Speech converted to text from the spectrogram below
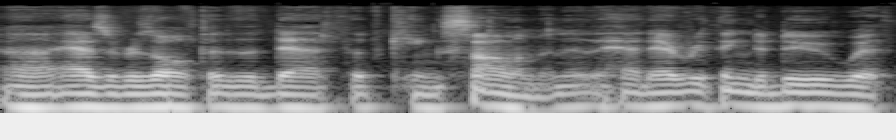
Uh, as a result of the death of King Solomon. And it had everything to do with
